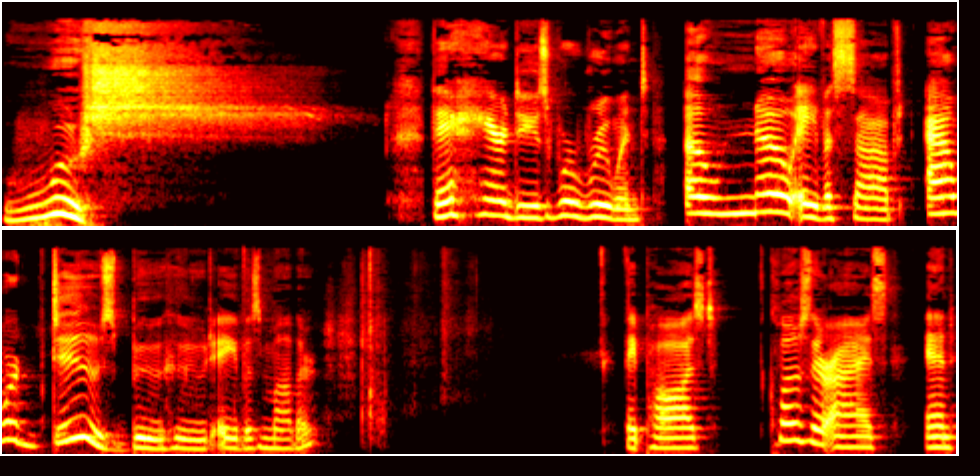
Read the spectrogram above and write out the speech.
whoosh, their hairdos were ruined. Oh no, Ava sobbed. Our dues, boo-hooed Ava's mother. They paused, closed their eyes, and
